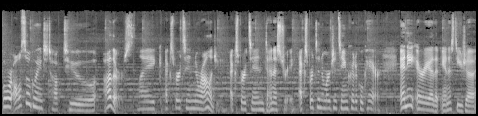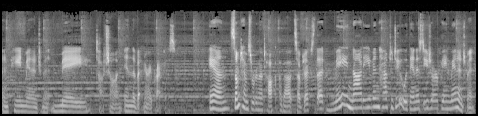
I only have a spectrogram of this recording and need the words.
but we're also going to talk to others, like experts in neurology, experts in dentistry, experts in emergency and critical care, any area that anesthesia and pain management may touch on in the veterinary practice. And sometimes we're going to talk about subjects that may not even have to do with anesthesia or pain management.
